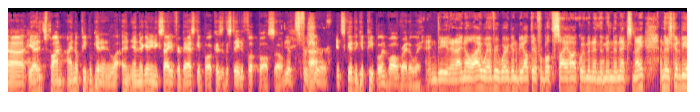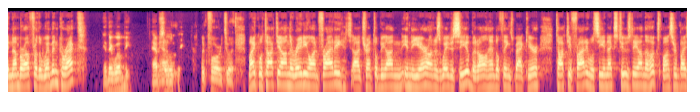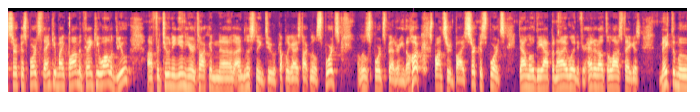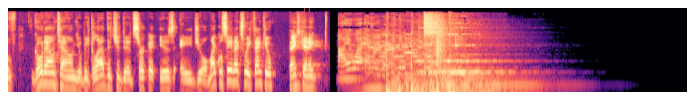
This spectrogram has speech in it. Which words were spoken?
uh, yeah, it's fun. I know people get in and, and they're getting excited for basketball because of the state of football. So it's for uh, sure. It's good to get people involved right away. Indeed, and I know Iowa everywhere going to be out there for both the Cyhawk women and the men the next night, and there's going to be a number out for the women, correct? Yeah, there will be. Absolutely. Yeah look forward to it. Mike, we'll talk to you on the radio on Friday. Uh, Trent will be on in the air on his way to see you, but I'll handle things back here. Talk to you Friday. We'll see you next Tuesday on the hook, sponsored by Circa Sports. Thank you, Mike Palm, and thank you all of you uh, for tuning in here, talking uh, and listening to a couple of guys talk a little sports, a little sports betting. The hook, sponsored by Circa Sports. Download the app in Iowa, and if you're headed out to Las Vegas, make the move. Go downtown. You'll be glad that you did. Circa is a jewel. Mike, we'll see you next week. Thank you. Thanks, Kenny. Iowa Everywhere.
